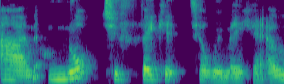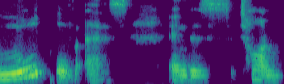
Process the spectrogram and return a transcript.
and not to fake it till we make it. A lot of us in this time,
